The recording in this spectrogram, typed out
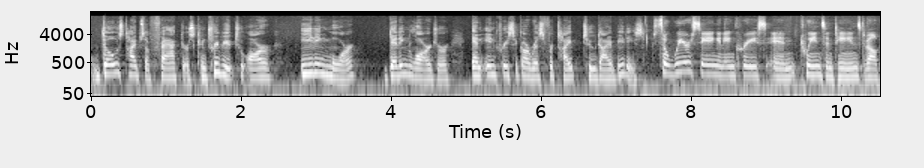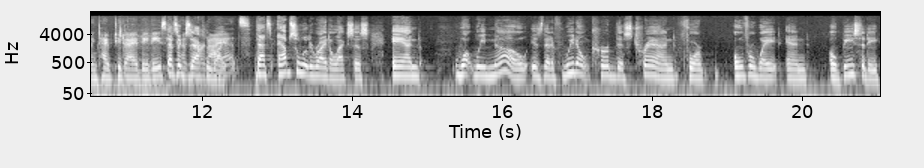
those types of factors contribute to our eating more, getting larger, and increasing our risk for type 2 diabetes. So we're seeing an increase in tweens and teens developing type 2 diabetes That's exactly right. That's absolutely right, Alexis. And what we know is that if we don't curb this trend for overweight and obesity,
